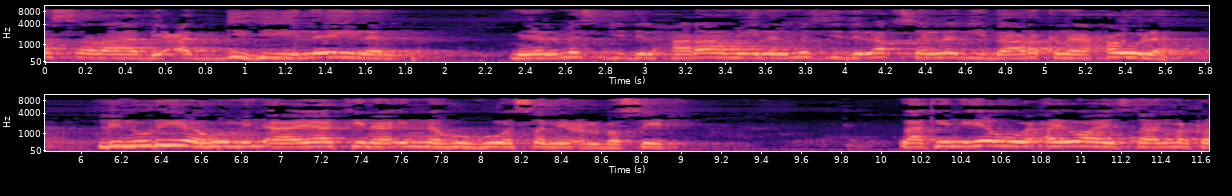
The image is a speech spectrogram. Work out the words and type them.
asraa bicabdihi leylan min almasjid alxaraami ila almasjid alaqsa aladii baaraknaa xowlah linuriyahu min aayaatina inahu huwa samiicu albasiir laakiin iyagu waxay u haystaan marka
